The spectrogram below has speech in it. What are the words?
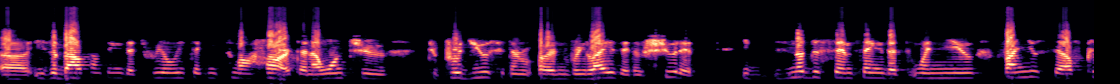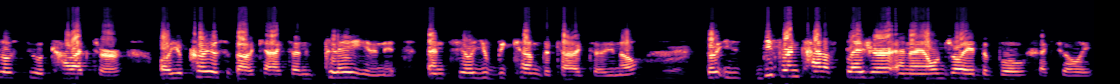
uh, is about something that really takes me to my heart and I want to to produce it and, and realize it and shoot it. It's not the same thing that when you find yourself close to a character or you're curious about a character and play in it until you become the character, you know? Right. So it's different kind of pleasure and I enjoy the both actually.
